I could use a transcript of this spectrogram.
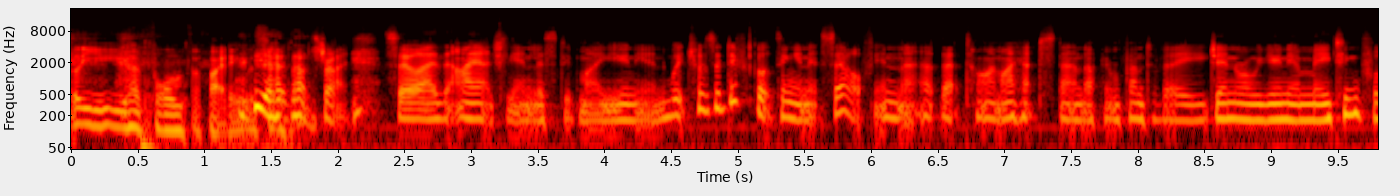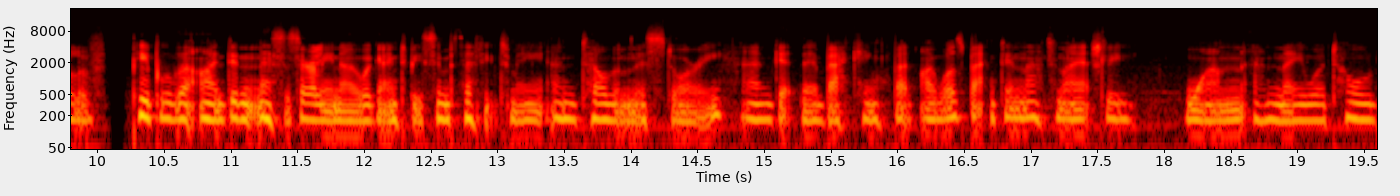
Well, you, you have form for fighting this. yeah, sort of thing. that's right. So I, I actually enlisted my union, which was a difficult thing in itself. In that at that time, I had to stand up in front of a general union meeting full of people that I didn't necessarily know were going to be sympathetic to me and tell them this story and get their backing. But I was backed in that, and I actually won, and they were told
